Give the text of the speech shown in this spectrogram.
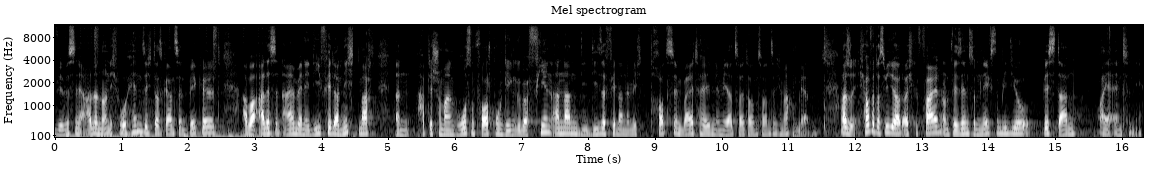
wir wissen ja alle noch nicht, wohin sich das Ganze entwickelt, aber alles in allem, wenn ihr die Fehler nicht macht, dann habt ihr schon mal einen großen Vorsprung gegenüber vielen anderen, die diese Fehler nämlich trotzdem weiterhin im Jahr 2020 machen werden. Also, ich hoffe, das Video hat euch gefallen und wir sehen uns im nächsten Video. Bis dann, euer Anthony.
